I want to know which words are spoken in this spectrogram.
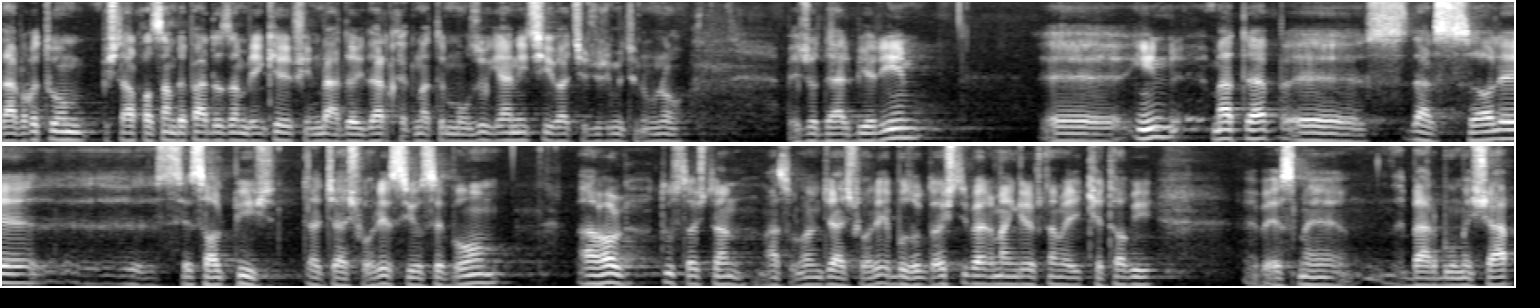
در واقع تو بیشتر خواستم بپردازم به اینکه فیلم برداری در خدمت موضوع یعنی چی و چجوری می‌تونیم اونو به جا در بیاریم. این مطلب در سال سه سال پیش در جشنواره سی و سوم به حال دوست داشتن مسئولان جشنواره بزرگ داشتی برای من گرفتم و یک کتابی به اسم بربوم شب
